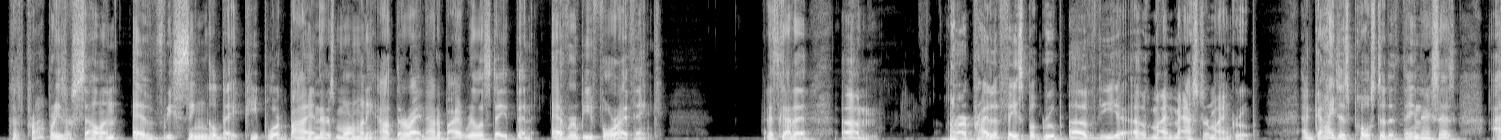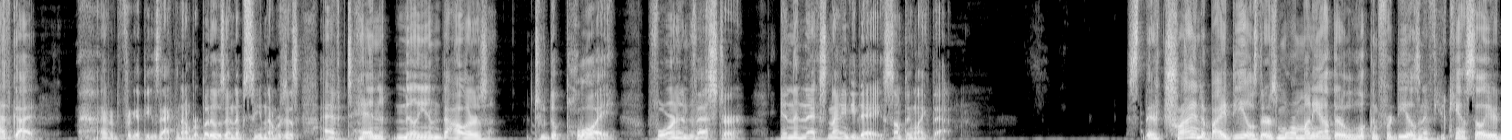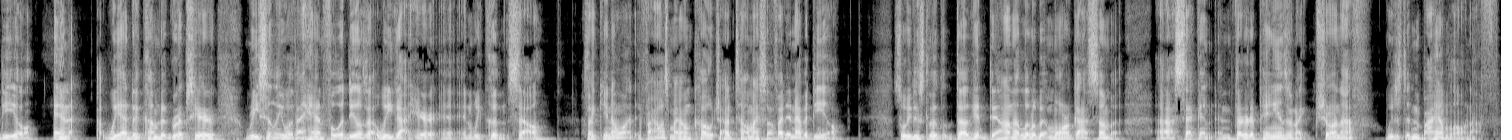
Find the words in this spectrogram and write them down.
because properties are selling every single day. People are buying. There's more money out there right now to buy real estate than ever before, I think. I just got a, um, on our private Facebook group of the, of my mastermind group, a guy just posted a thing there. He says, I've got, I don't forget the exact number, but it was an obscene number. It says, I have $10 million to deploy for an investor in the next 90 days, something like that. They're trying to buy deals. There's more money out there looking for deals. And if you can't sell your deal, and we had to come to grips here recently with a handful of deals that we got here and we couldn't sell. It's like, you know what? If I was my own coach, I'd tell myself I didn't have a deal. So we just dug it down a little bit more, got some uh, second and third opinions, and like, sure enough, we just didn't buy them low enough.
